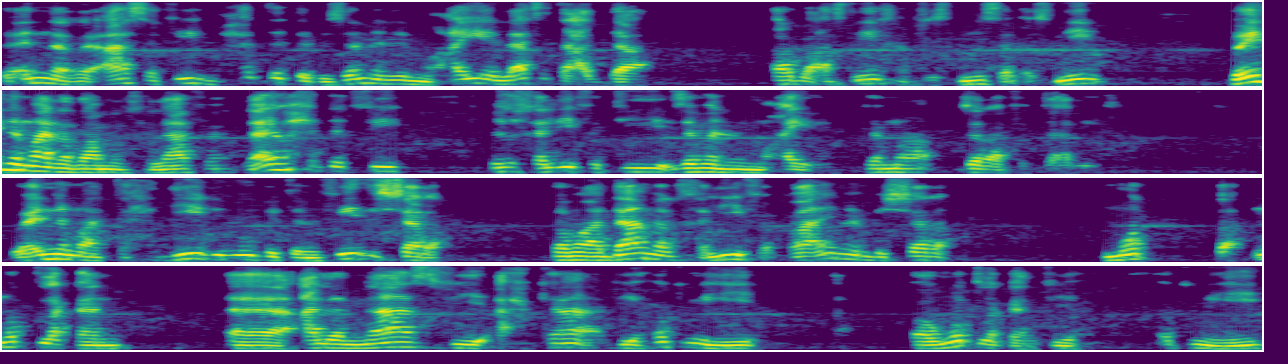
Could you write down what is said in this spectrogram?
فإن الرئاسة فيه محددة بزمن معين لا تتعدى أربع سنين خمس سنين سبع سنين. بينما نظام الخلافة لا يحدد فيه للخليفة زمن معين كما جرى في التاريخ. وإنما تحديده بتنفيذ الشرع. فما دام الخليفة قائما بالشرع مطلقا آه، على الناس في أحكام في حكمه أو مطلقا في حكمه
